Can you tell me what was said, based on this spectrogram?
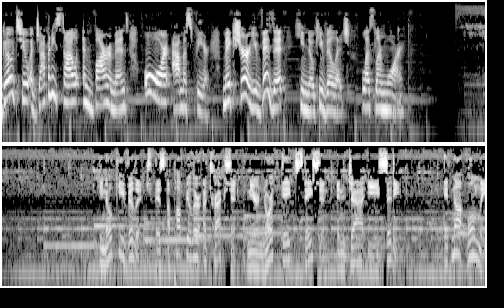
go to a Japanese style environment or atmosphere, make sure you visit Hinoki Village. Let's learn more. Hinoki Village is a popular attraction near Northgate Station in Chiayi City. It not only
